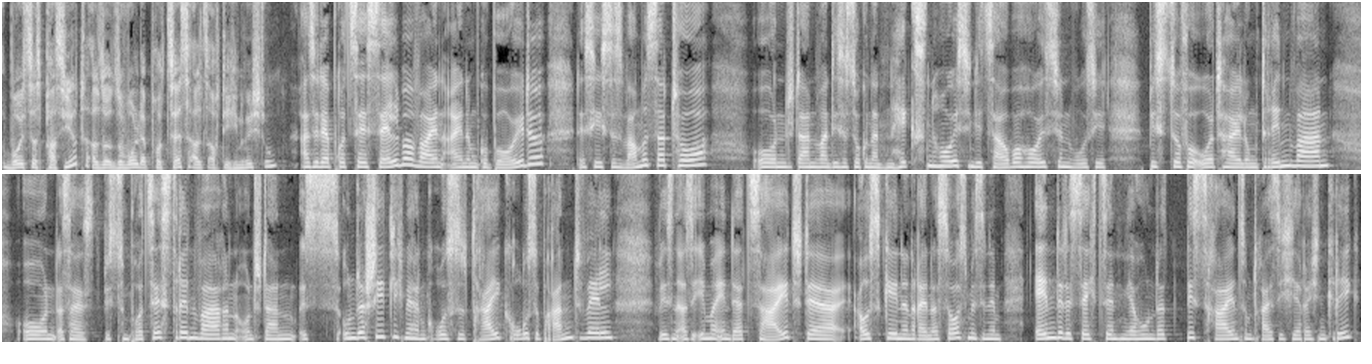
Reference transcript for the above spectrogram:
wo ist das passiert? Also sowohl der Prozess als auch die Hinrichtung? Also der Prozess selber war in einem Gebäude, das hieß das Wammeser Und dann waren diese sogenannten Hexenhäuschen, die Zauberhäuschen, wo sie bis zur Verurteilung drin waren. Und das heißt, bis zum Prozess drin waren. Und dann ist es unterschiedlich. Wir hatten große, drei große Brandwellen. Wir sind also immer in der Zeit der ausgehenden Renaissance. Wir sind im Ende des 16. Jahrhunderts bis rein zum Dreißigjährigen Krieg.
